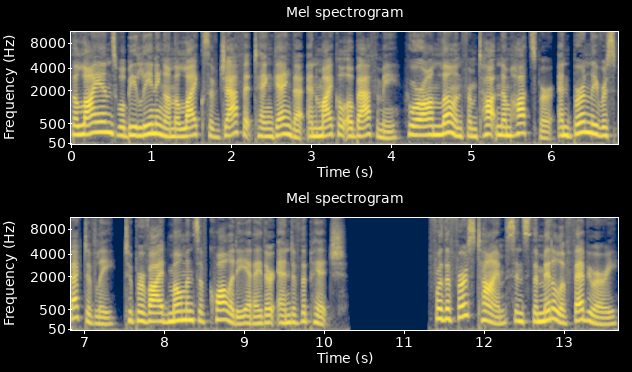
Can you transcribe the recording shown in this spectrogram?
the Lions will be leaning on the likes of Japhet Tanganga and Michael Obafemi, who are on loan from Tottenham Hotspur and Burnley respectively, to provide moments of quality at either end of the pitch. For the first time since the middle of February,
